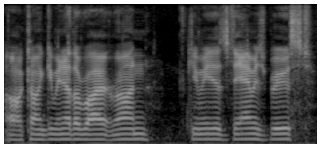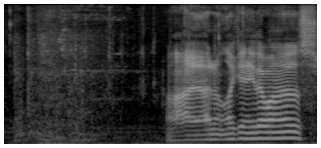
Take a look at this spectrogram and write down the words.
Oh, come on, give me another Riot One. Give me this damage boost. Uh, I don't like either one of those.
